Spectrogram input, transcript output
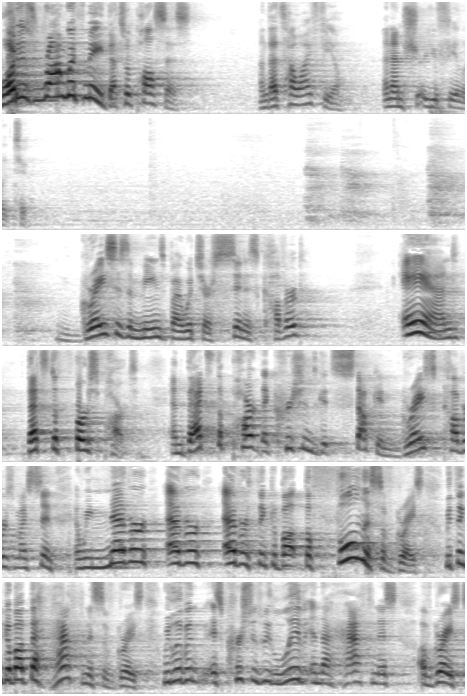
What is wrong with me? That's what Paul says. And that's how I feel. And I'm sure you feel it too. Grace is a means by which our sin is covered. And that's the first part. And that's the part that Christians get stuck in. Grace covers my sin. And we never, ever, ever think about the fullness of grace. We think about the halfness of grace. We live in, as Christians, we live in the halfness of grace.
